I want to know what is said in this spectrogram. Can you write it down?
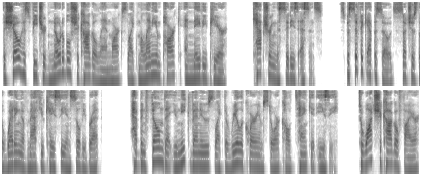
The show has featured notable Chicago landmarks like Millennium Park and Navy Pier, capturing the city's essence. Specific episodes, such as the wedding of Matthew Casey and Sylvie Brett, have been filmed at unique venues like the Real Aquarium store called Tank It Easy. To watch Chicago Fire,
